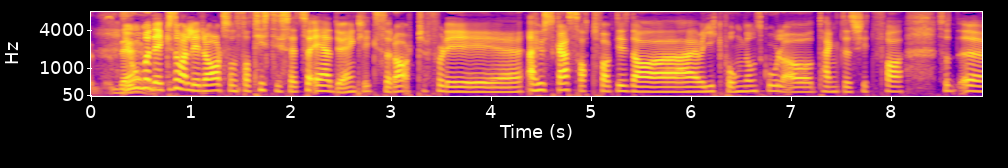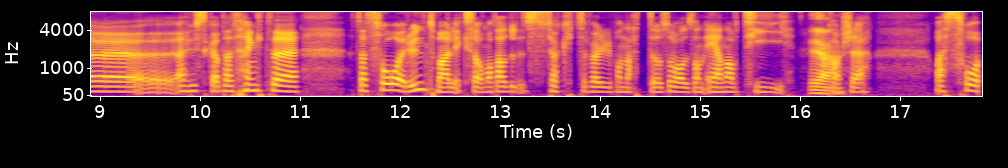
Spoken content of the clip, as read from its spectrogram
det, Jo, men det er ikke så veldig rart. Sånn statistisk sett så er det jo egentlig ikke så rart. Fordi eh, jeg husker jeg satt faktisk da jeg gikk på ungdomsskolen og tenkte shit, fa... Så øh, jeg husker at jeg tenkte at jeg så rundt meg, liksom. At jeg hadde søkt selvfølgelig på nettet, og så var det sånn én av ti, ja. kanskje. Og jeg så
